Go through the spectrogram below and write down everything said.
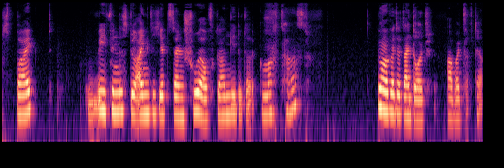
Spike, wie findest du eigentlich jetzt deine Schulaufgaben, die du da gemacht hast? Junge, bitte dein Deutsch-Arbeitshefter.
